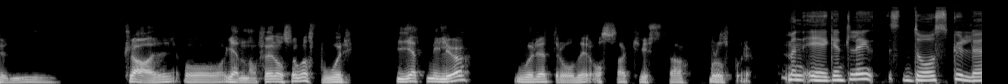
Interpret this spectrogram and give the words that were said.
hunden klarer å gjennomføre også gå spor i et miljø hvor et rådyr også har kryssa blodsporet. Men egentlig, da skulle,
